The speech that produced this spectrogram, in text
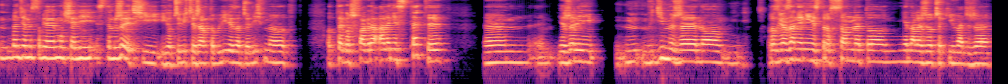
będziemy sobie musieli z tym żyć i, i oczywiście żartobliwie zaczęliśmy od, od tego szwagra, ale niestety jeżeli widzimy, że no, rozwiązanie nie jest rozsądne, to nie należy oczekiwać, że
